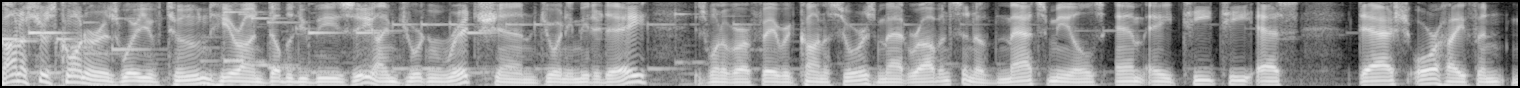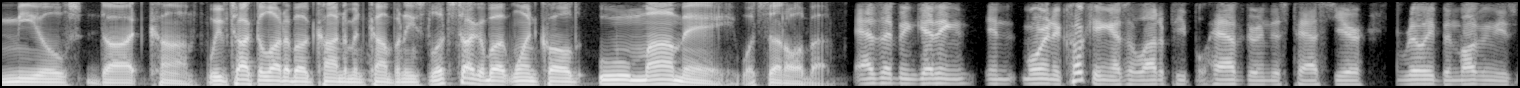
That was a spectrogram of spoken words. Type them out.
Connoisseur's Corner is where you've tuned here on WBZ. I'm Jordan Rich, and joining me today is one of our favorite connoisseurs, Matt Robinson of Matt's Meals, M A T T S dash or hyphen meals.com. We've talked a lot about condiment companies. Let's talk about one called Oomame. What's that all about? as I've been getting in more into cooking, as a lot of people have during this past year, really been loving these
